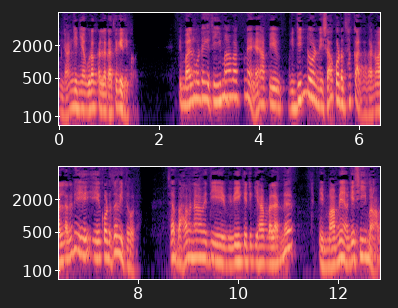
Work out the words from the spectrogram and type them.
නිකන් ගෙනිය අගුරක් අල්ලගත්ත කෙනෙක් වගේ. ඉතින් බලනකොට ඒකේ සීමාවක් නැහැ. අපි විඳින්න ඕන නිසා කොටසක් අල්ල ගන්නවා. අල්ලගෙන ඒ ඒ කොටස විදවනවා. ඒ භාවනාවේදී මේ විවේකයට ගියහම බලන්න මේ මමයේ සීමාව.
